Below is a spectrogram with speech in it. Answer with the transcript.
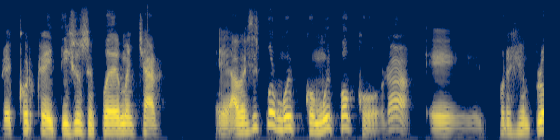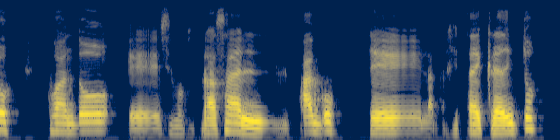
récord crediticio se puede manchar eh, a veces por con muy poco, ¿verdad? por ejemplo, cuando se nos atrasa el pago de la tarjeta de crédito,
